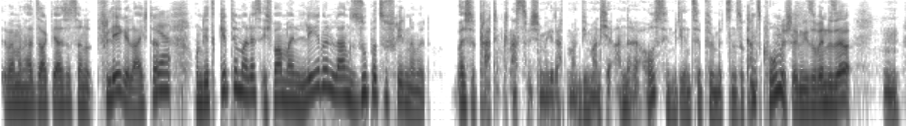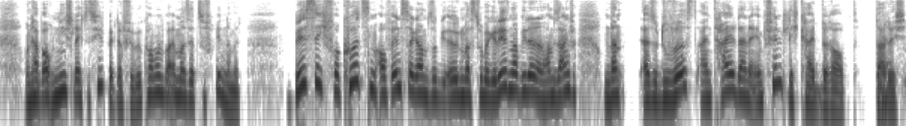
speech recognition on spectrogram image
weil man halt sagt, ja, es ist dann pflegeleichter. Ja. Und jetzt gib dir mal das, ich war mein Leben lang super zufrieden damit. Weißt du, gerade im Knast habe ich mir gedacht, Mann, wie manche andere aussehen mit ihren Zipfelmützen. So ganz komisch irgendwie, so wenn du selber. Hm. Und habe auch nie schlechtes Feedback dafür bekommen und war immer sehr zufrieden damit. Bis ich vor kurzem auf Instagram so ge- irgendwas drüber gelesen habe wieder, dann haben sie angefangen. Und dann, also du wirst einen Teil deiner Empfindlichkeit beraubt dadurch.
